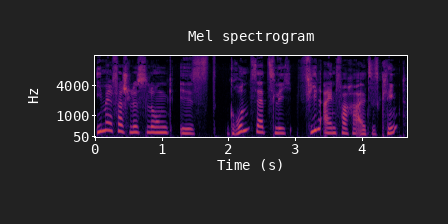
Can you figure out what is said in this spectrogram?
E-Mail-Verschlüsselung ist grundsätzlich viel einfacher, als es klingt.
